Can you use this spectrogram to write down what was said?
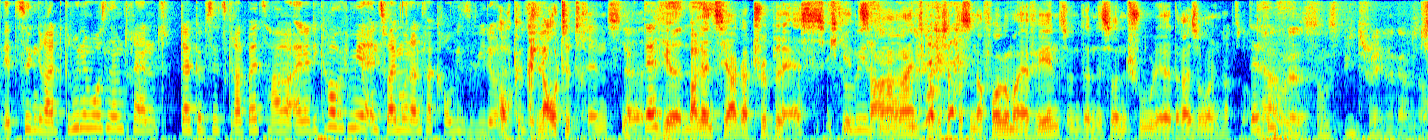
jetzt sind gerade grüne Hosen im Trend, da gibt es jetzt gerade bei Zara eine, die kaufe ich mir, in zwei Monaten verkaufe ich sie wieder. und Auch geklaute Trends. Ne? Das Hier Balenciaga Triple S. Ich gehe in. Zara rein. Ich glaube, ich habe das in der Folge mal erwähnt. Und dann ist so ein Schuh, der drei Sohlen hat. So. Das ja, ist- oder so ein Speedtrainer gab es auch. in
